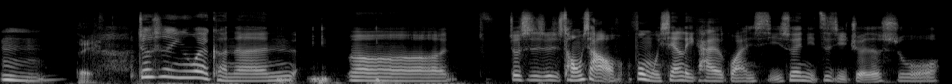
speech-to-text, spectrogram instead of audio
嗯，对，就是因为可能呃，就是从小父母先离开的关系，所以你自己觉得说，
